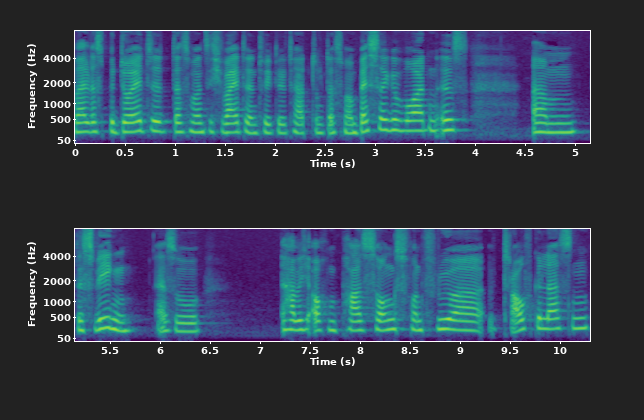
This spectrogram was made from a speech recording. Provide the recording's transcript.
weil das bedeutet, dass man sich weiterentwickelt hat und dass man besser geworden ist. Ähm, deswegen, also habe ich auch ein paar Songs von früher draufgelassen,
